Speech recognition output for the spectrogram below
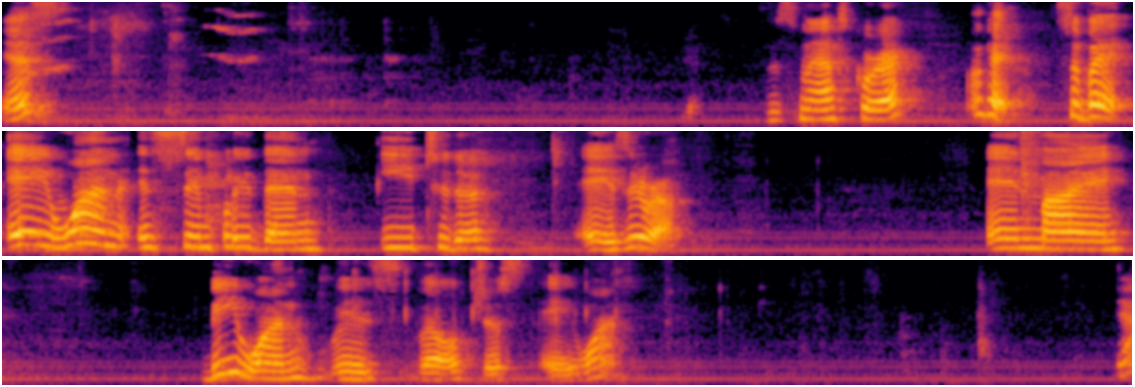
Yes? This math correct? Okay, so by A1 is simply then e to the A0. And my B1 is, well, just A1. Yeah?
